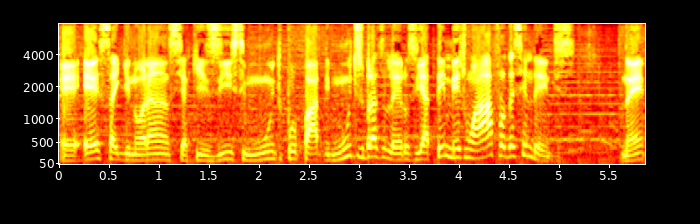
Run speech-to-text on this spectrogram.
é, essa ignorância que existe muito por parte de muitos brasileiros e até mesmo afrodescendentes né?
